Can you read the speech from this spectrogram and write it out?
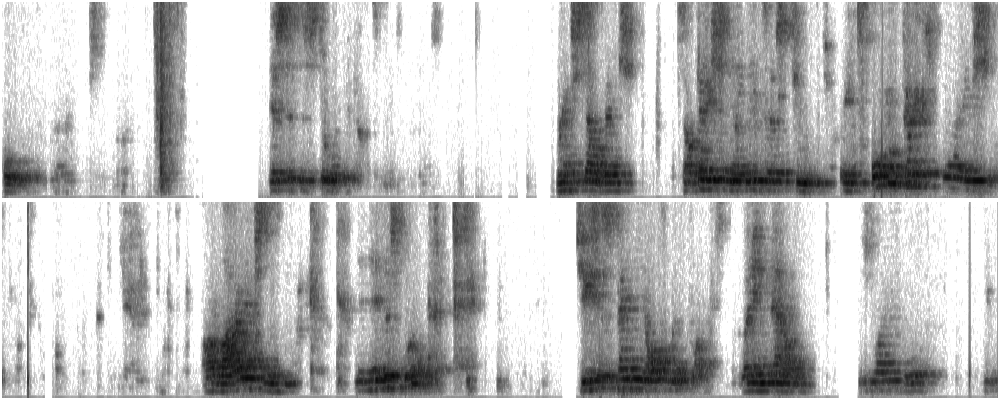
hope. This is the story of God's brings salvation. Salvation that leads us to a total transformation. Our lives in, in this world. Jesus paid the ultimate price, laying down his life for you,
